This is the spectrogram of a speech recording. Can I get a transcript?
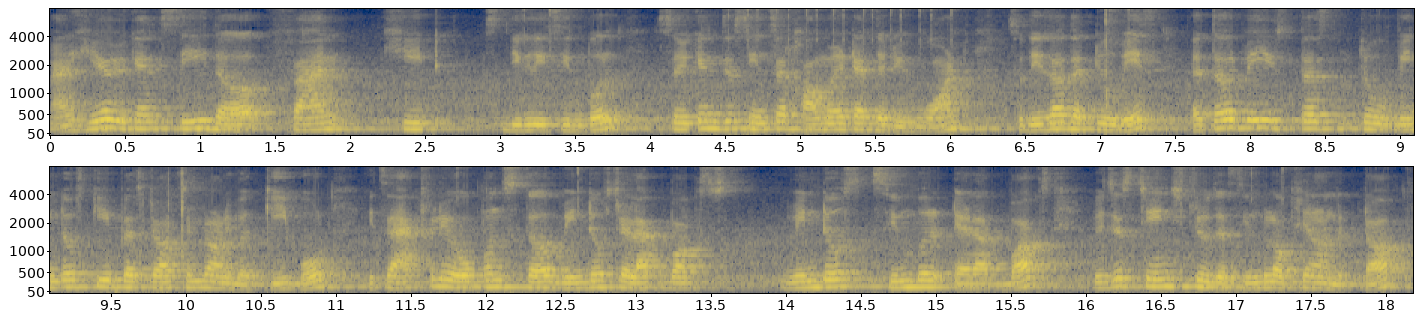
And here you can see the Fahrenheit degree symbol. So you can just insert how many types that you want. So these are the two ways. The third way is plus to windows key plus dot symbol on your keyboard. It actually opens the windows dialog box windows symbol dialog box we just change to the symbol option on the top.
